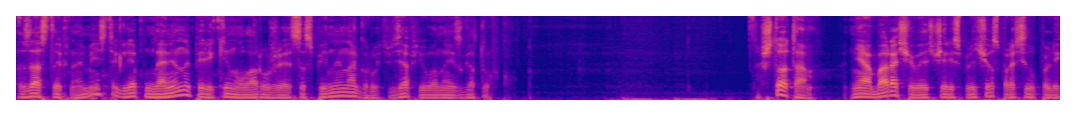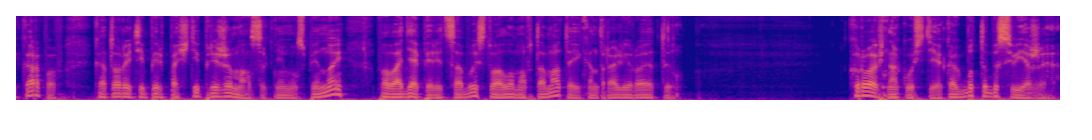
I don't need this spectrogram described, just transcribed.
Застыв на месте, Глеб мгновенно перекинул оружие со спины на грудь, взяв его на изготовку. «Что там?» Не оборачиваясь через плечо, спросил Поликарпов, который теперь почти прижимался к нему спиной, поводя перед собой стволом автомата и контролируя тыл. «Кровь на кусте, как будто бы свежая»,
